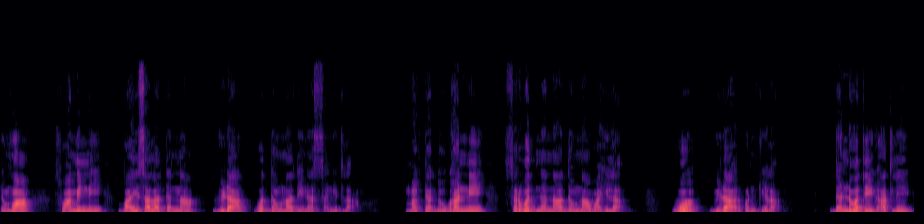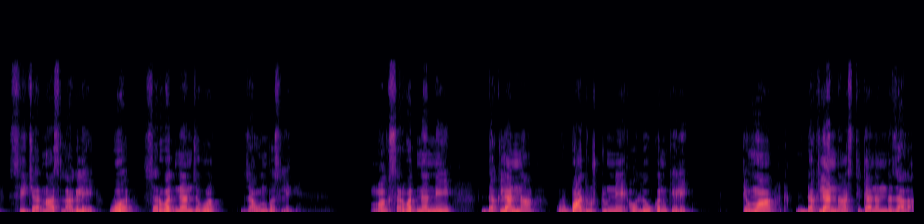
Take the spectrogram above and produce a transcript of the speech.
तेव्हा स्वामींनी बाईसाला त्यांना विडा व दवना देण्यास सांगितला. मग त्या दोघांनी सर्वज्ञांना दवना वाहिला व विडा अर्पण केला. दंडवते घातले श्रीचरणास लागले व सर्वज्ञांजवळ जाऊन बसले. मग सर्वज्ञांनी डकल्यांना कृपादृष्टीने अवलोकन केले. तेव्हा डकल्यांना स्थित्यानंद झाला.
